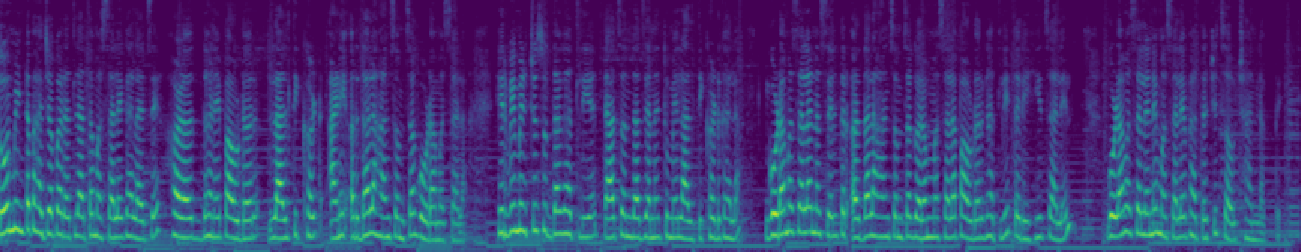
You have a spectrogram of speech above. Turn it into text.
दोन मिनटं भाज्या परतल्या आता मसाले घालायचे. हळद धणे पावडर लाल तिखट आणि अर्धा लहान चमचा गोडा मसाला. हिरवी मिरची सुद्धा घातली आहे त्याच अंदाजाने तुम्ही लाल तिखट घाला. गोडा मसाला नसेल तर अर्धा लहान चमचा गरम मसाला पावडर घातली तरीही चालेल. गोडा मसाल्याने मसाले भाताची चव छान लागते.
